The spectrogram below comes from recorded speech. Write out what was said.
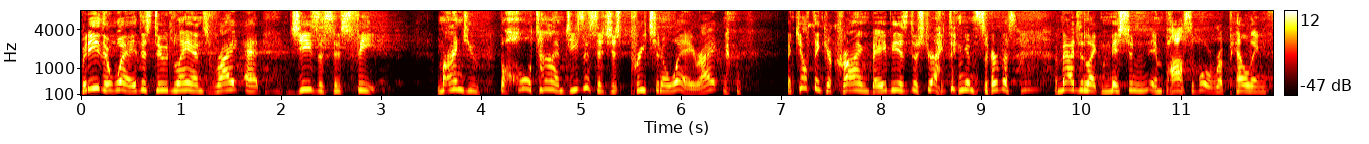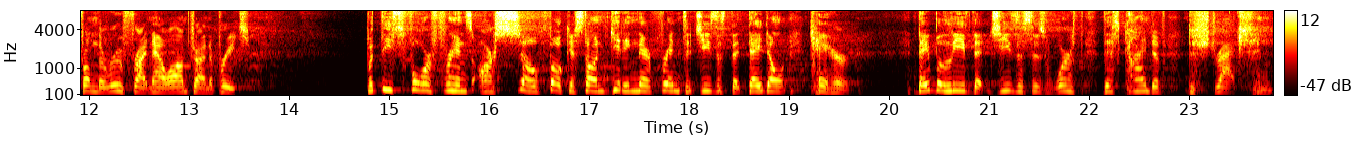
but either way, this dude lands right at Jesus' feet. Mind you, the whole time, Jesus is just preaching away, right? like, y'all think a crying baby is distracting in service? Imagine like Mission Impossible rappelling from the roof right now while I'm trying to preach. But these four friends are so focused on getting their friend to Jesus that they don't care. They believe that Jesus is worth this kind of distraction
